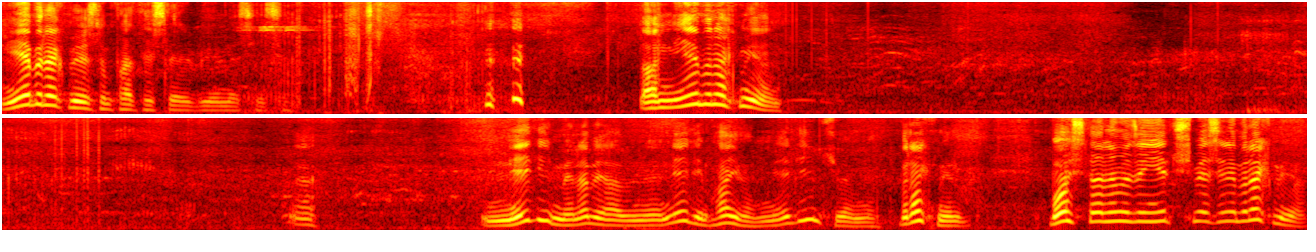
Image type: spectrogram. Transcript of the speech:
Niye bırakmıyorsun patatesleri büyümesini sen? Lan niye bırakmıyorsun? Ne diyeyim ben abi abi ne, diyeyim hayvan ne diyeyim ki ben? Bırakmıyorum. Boşlarımızın yetişmesini bırakmıyor.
